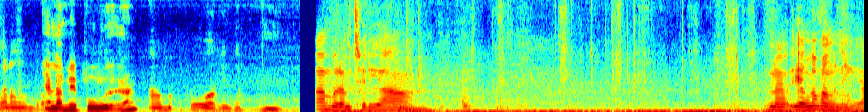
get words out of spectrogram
கனகாம்பரம். எல்லாமே பூ ஆமாம் பூ வகை தான் கனகாம்பரம் செடியா? நான் எங்கே வாங்குனீங்க?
